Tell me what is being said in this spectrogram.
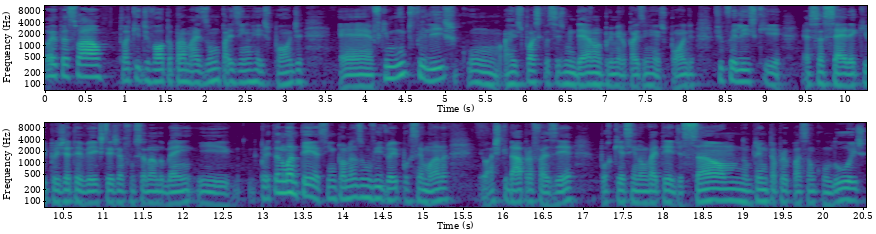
Oi, pessoal. Tô aqui de volta para mais um Paizinho Responde. É, fiquei muito feliz com a resposta que vocês me deram no primeiro Paizinho Responde. Fico feliz que essa série aqui pro GTV esteja funcionando bem e pretendo manter assim, pelo menos um vídeo aí por semana. Eu acho que dá para fazer, porque assim não vai ter edição, não tem muita preocupação com luz.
